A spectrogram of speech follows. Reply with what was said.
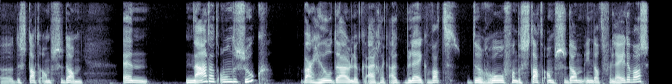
uh, de stad Amsterdam. En na dat onderzoek waar heel duidelijk eigenlijk uit bleek wat de rol van de stad Amsterdam in dat verleden was.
